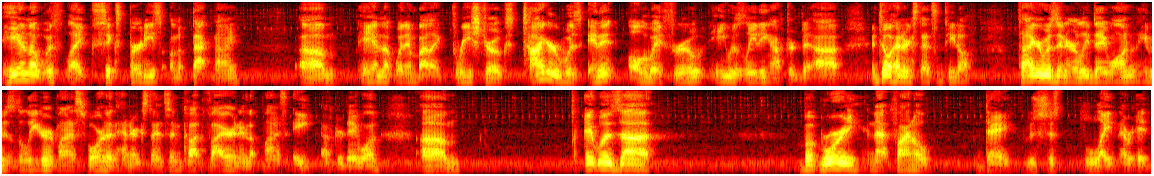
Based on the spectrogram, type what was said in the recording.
he ended up with like six birdies on the back nine. Um, he ended up winning by like three strokes. Tiger was in it all the way through. He was leading after uh, until Henrik Stenson teed off. Tiger was in early day one. He was the leader at minus four. Then Henrik Stenson caught fire and ended up minus eight after day one. Um, it was, uh, but Rory in that final day was just light. It,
